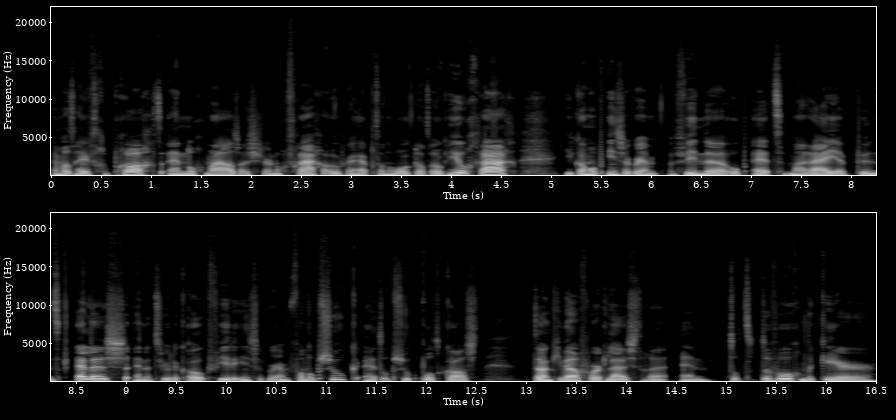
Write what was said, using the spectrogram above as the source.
en wat heeft gebracht. En nogmaals, als je er nog vragen over hebt, dan hoor ik dat ook heel graag. Je kan me op Instagram vinden op marije.elles en natuurlijk ook via de Instagram van Opzoek, het Opzoek Dankjewel voor het luisteren en tot de volgende keer.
